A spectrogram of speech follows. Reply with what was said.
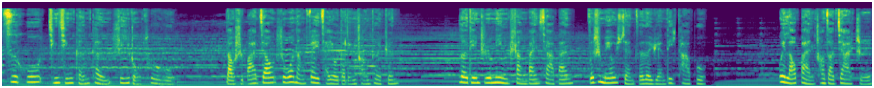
似乎勤勤恳恳是一种错误。老实巴交是窝囊废才有的临床特征，乐天知命上班下班则是没有选择的原地踏步。为老板创造价值，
